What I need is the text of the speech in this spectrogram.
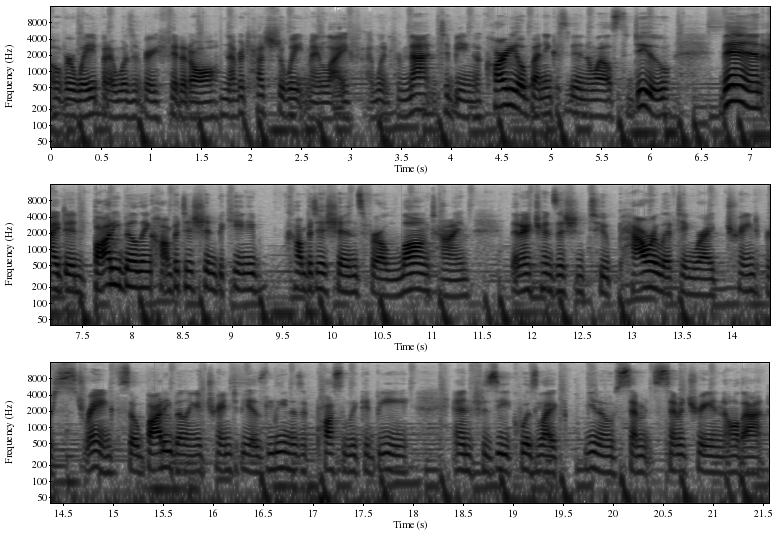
overweight, but I wasn't very fit at all. Never touched a weight in my life. I went from that to being a cardio bunny because I didn't know what else to do. Then I did bodybuilding competition, bikini competitions for a long time. Then I transitioned to powerlifting where I trained for strength. So bodybuilding, I trained to be as lean as it possibly could be. And physique was like, you know, symmetry and all that.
